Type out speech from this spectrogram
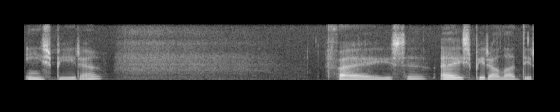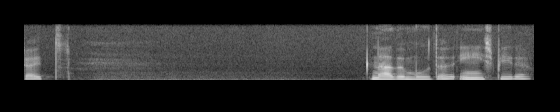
Inspira, fecha, expira ao lado direito. Nada muda, inspira,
